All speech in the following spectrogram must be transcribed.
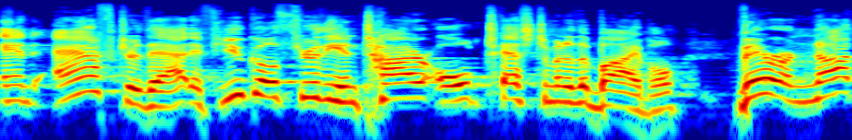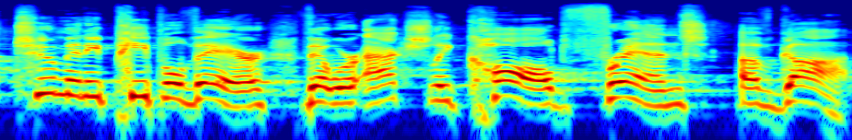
And after that, if you go through the entire Old Testament of the Bible, there are not too many people there that were actually called friends of God.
